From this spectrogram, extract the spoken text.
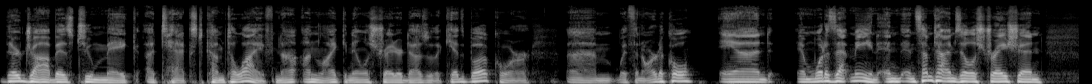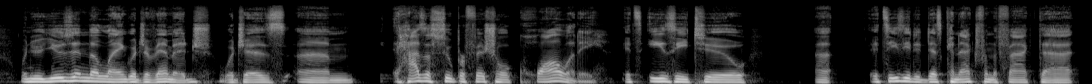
their job is to make a text come to life, not unlike an illustrator does with a kid's book or um, with an article. And and what does that mean? And and sometimes illustration, when you're using the language of image, which is um, has a superficial quality, it's easy to uh, it's easy to disconnect from the fact that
